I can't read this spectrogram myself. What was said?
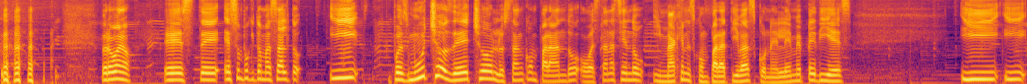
Pero bueno, este es un poquito más alto. Y pues muchos de hecho lo están comparando o están haciendo imágenes comparativas con el MP10. Y, y-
